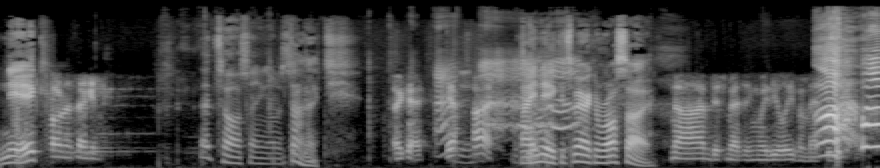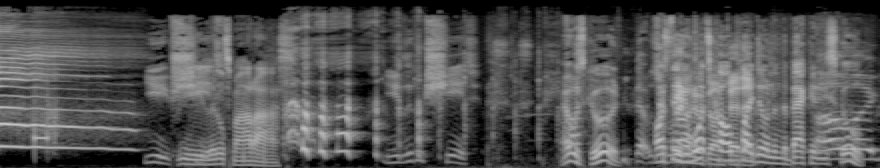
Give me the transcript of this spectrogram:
Nick, Hold on a second. That's us. Hang on a second. Don't. Okay. Ah, yep. Hi. Hey, Nick, it's Merrick and Rosso. No, I'm just messing with you. Leave a message. Ah! You shit. You little smart ass. You little shit. That was good. That was I was great. thinking, what's Coldplay better. doing in the back of Oh his school?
